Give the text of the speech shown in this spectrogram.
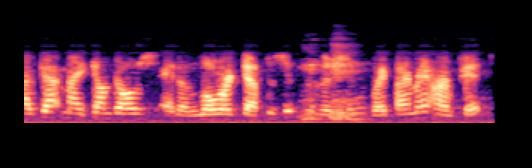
I've got my dumbbells at a lower deficit position, right by my armpits.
